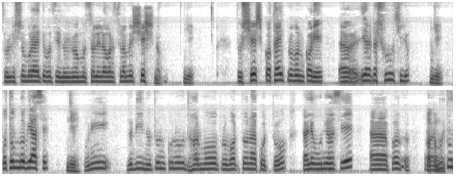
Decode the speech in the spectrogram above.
চল্লিশ নম্বর আয়তে বলছে নবী মোহাম্মদ সাল্লাহ সাল্লামের শেষ নবী। জি। তো শেষ কথাই প্রমাণ করে এর একটা শুরু ছিল। জি। প্রথম নবী আছে। জি। উনি যদি নতুন কোনো ধর্ম প্রবর্তন করতো তাহলে উনি হচ্ছে নতুন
